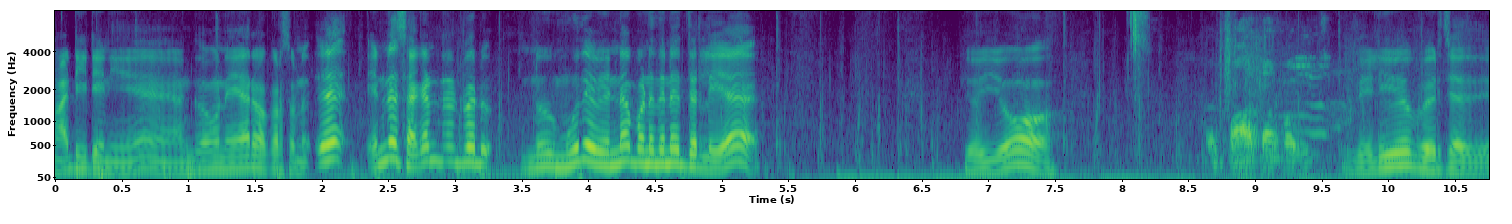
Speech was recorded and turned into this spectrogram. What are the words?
மாட்டிக்கிட்டே நீ அங்கே உன்னை யாரும் உட்கார சொன்ன? ஏ என்ன செகண்ட் ஹேண்ட் பேர் இன்னொரு மூதேவி என்ன பண்ணுதுன்னே தெரியலையே. ஐயோ பாட்டா வெளியே போயிடுச்சா அது.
